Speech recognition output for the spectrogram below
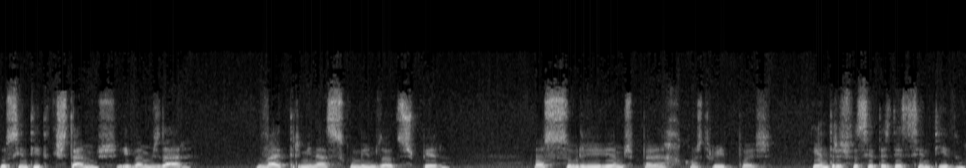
O sentido que estamos e vamos dar vai determinar se sucumbimos ao desespero ou se sobrevivemos para reconstruir depois. Entre as facetas desse sentido,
